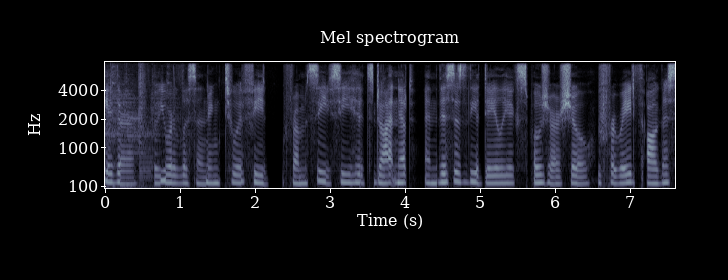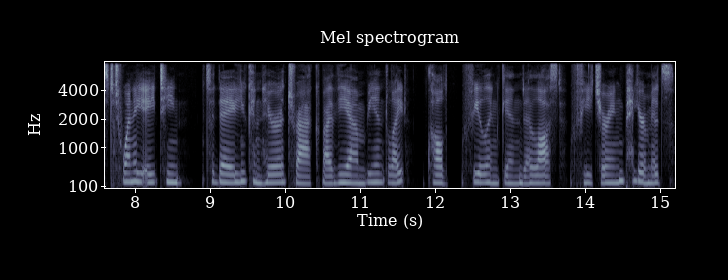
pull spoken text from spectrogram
Hey there, you are listening to a feed from cchits.net, and this is the Daily Exposure Show for 8th August 2018. Today you can hear a track by The Ambient Light called Feeling Kinda Lost featuring Pyramids.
